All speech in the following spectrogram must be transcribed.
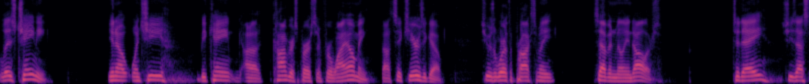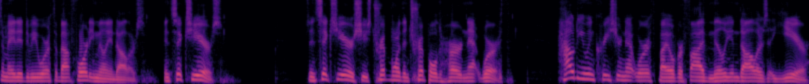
Liz Cheney. You know when she became a congressperson for Wyoming about six years ago she was worth approximately $7 million. Today, she's estimated to be worth about $40 million in six years. In six years, she's trip, more than tripled her net worth. How do you increase your net worth by over $5 million a year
